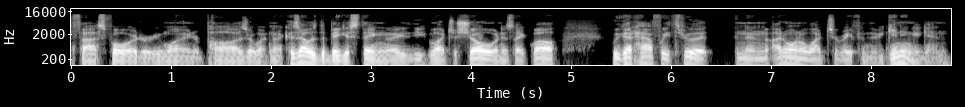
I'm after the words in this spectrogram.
fast forward or rewind or pause or whatnot because that was the biggest thing right? you watch a show and it's like well we got halfway through it and then i don't want to watch it right from the beginning again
